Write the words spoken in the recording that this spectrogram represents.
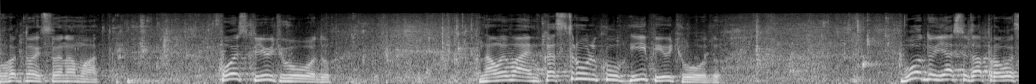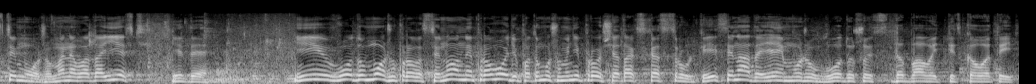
в одної свиноматки. Ось п'ють воду. Наливаємо в каструльку і п'ють воду. Воду я сюди провести можу. У мене вода є, іде. І воду можу провести, але не проводю, тому що мені проще так з каструльки. Якщо треба, я їм можу в воду щось додати, підколотити.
